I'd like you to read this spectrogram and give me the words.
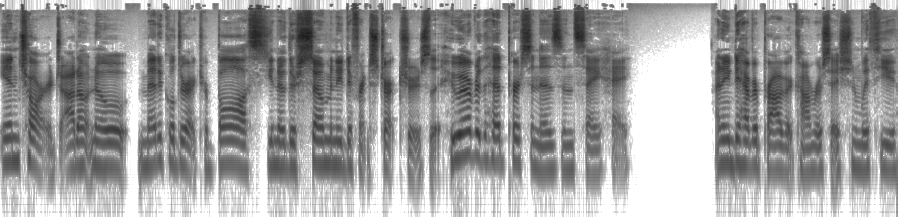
in charge. I don't know, medical director, boss, you know, there's so many different structures that whoever the head person is and say, hey, I need to have a private conversation with you.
